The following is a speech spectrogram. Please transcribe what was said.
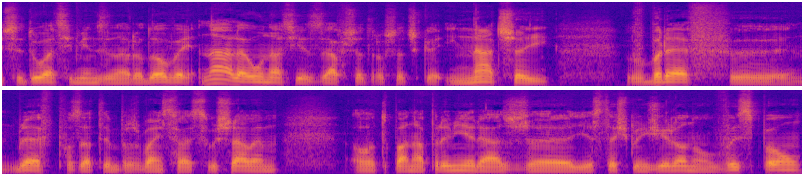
sytuacji międzynarodowej, no ale u nas jest zawsze troszeczkę inaczej, wbrew, y, wbrew, poza tym, proszę Państwa, słyszałem od pana premiera, że jesteśmy zieloną wyspą,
